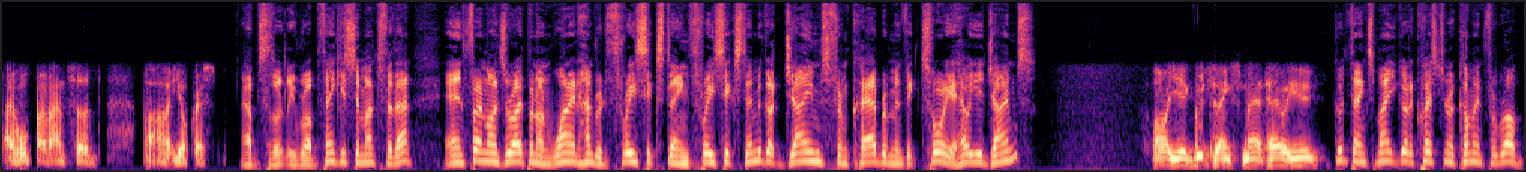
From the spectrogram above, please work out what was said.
I hope I've answered uh, your question. Absolutely, Rob. Thank you so much for that. And phone lines are open on 1 800 316 316. We've got James from Cobram in Victoria. How are you, James? Oh, yeah, good. Thanks, Matt. How are you? Good, thanks, mate. You got a question or a comment for Rob?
